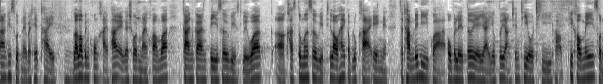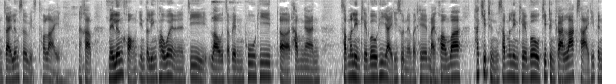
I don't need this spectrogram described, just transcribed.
มากที่สุดในประเทศไทย แล้วเราเป็นโครงข่ายภาคเอกชน หมายความว่าการการันตีเซอร์วิสหรือว่าเอ่อ customer service ที่เราให้กับลูกค้าเองเนี่ยจะทำได้ดีกว่า operator ใหญ่ๆ ยกตัวอย่างเช่น TOT ครับที่เขาไม่สนใจเรื่องเซอร์วิสเท่าไหร่นะครับในเรื่องของ Interlink Power and Energy เราจะเป็นผู้ที่เอ่อทำงาน Submarine Cable ที่ใหญ่ที่สุดในประเทศ หมายความว่าถ้าคิดถึง Submarine Cable คิดถึงการลากสายที่เป็น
